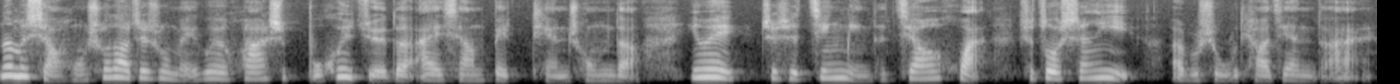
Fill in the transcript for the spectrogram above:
那么小红收到这束玫瑰花是不会觉得爱香被填充的，因为这是精明的交换，是做生意，而不是无条件的爱。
